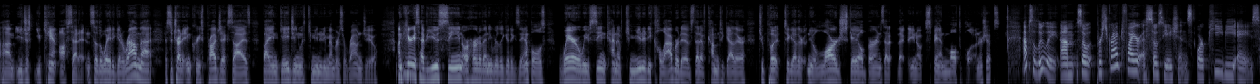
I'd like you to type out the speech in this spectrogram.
um, you just you can't offset it. And so the way to get around that is to try to increase project size by engaging with community members around you. I'm Mhm. curious, have you seen or heard of any really good examples where we've seen kind of community collaboratives that have come together to put together, you know, large scale burns that that you know span multiple ownerships? Absolutely. Um, so, prescribed fire associations or PBAs,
